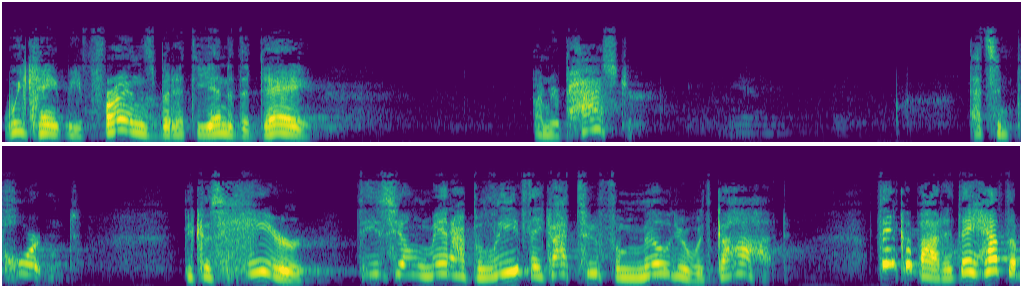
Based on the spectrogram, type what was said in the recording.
we can't be friends, but at the end of the day, I'm your pastor. That's important. Because here, these young men, I believe they got too familiar with God. Think about it. They have the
